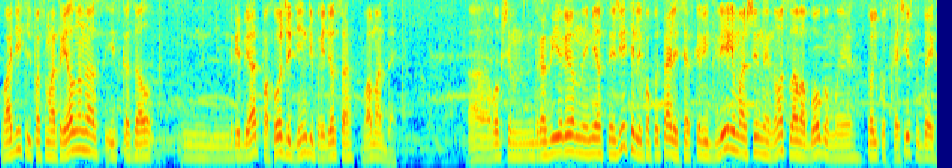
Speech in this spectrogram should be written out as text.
Водитель посмотрел на нас и сказал, ребят, похоже, деньги придется вам отдать. А, в общем, разъяренные местные жители попытались открыть двери машины, но, слава богу, мы, только вскочив туда, их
